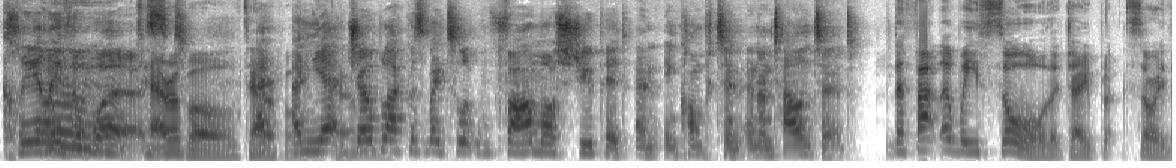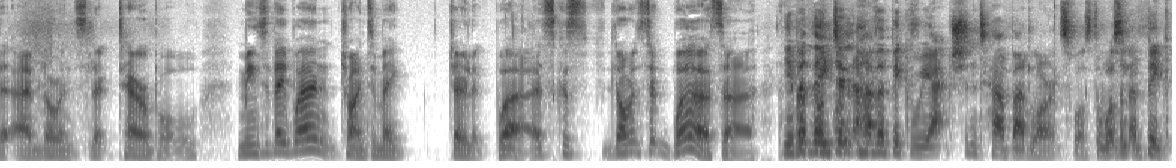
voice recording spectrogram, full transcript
clearly the worst. terrible, And, terrible. and yet terrible. Joe Black was made to look far more stupid and incompetent and untalented. The fact that we saw that Joe, sorry, that um, Lawrence looked terrible means that they weren't trying to make Joe looked worse because Lawrence looked worse. Yeah, but they didn't have a big reaction to how bad Lawrence was. There wasn't a big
